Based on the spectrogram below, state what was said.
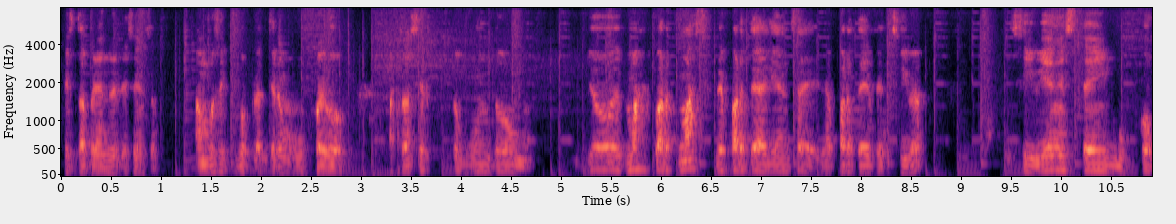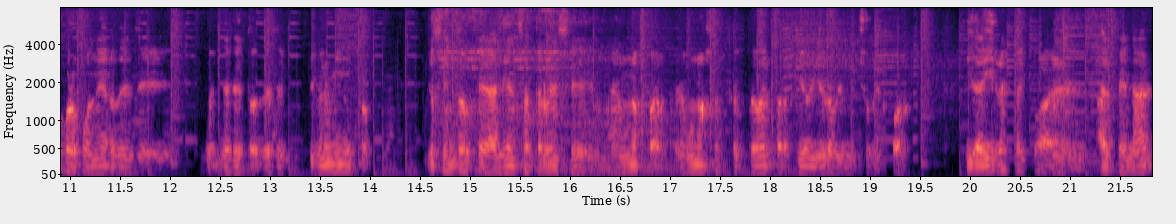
que está peleando el descenso. Ambos equipos plantearon un juego hasta cierto punto, yo más, más de parte de Alianza en la parte defensiva, si bien Stein buscó proponer desde, desde, desde el primer minuto, yo siento que Alianza tal vez en algunos, algunos aspectos del partido yo lo vi mucho mejor. Y de ahí respecto al, al penal,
